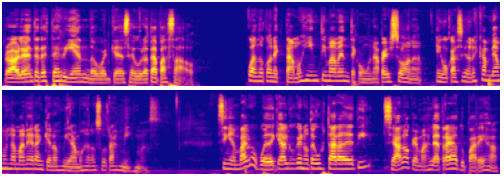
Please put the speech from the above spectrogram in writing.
Probablemente te estés riendo porque de seguro te ha pasado. Cuando conectamos íntimamente con una persona, en ocasiones cambiamos la manera en que nos miramos a nosotras mismas. Sin embargo, puede que algo que no te gustara de ti sea lo que más le atrae a tu pareja.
